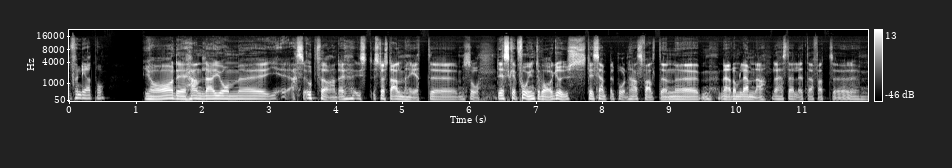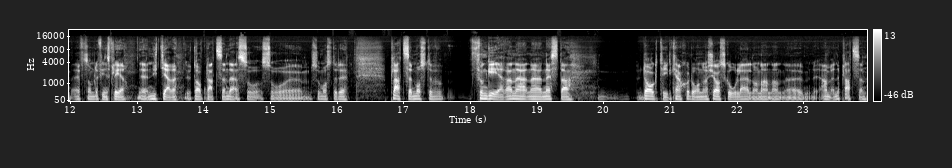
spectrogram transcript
och funderat på? Ja, det handlar ju om eh, alltså uppförande i största allmänhet. Eh, så. Det ska, får ju inte vara grus till exempel på den här asfalten eh, när de lämnar det här stället därför att eftersom det finns fler nyttjare utav platsen där så, så, så måste det, platsen måste fungera när, när nästa dagtid kanske då när körskola eller någon annan använder platsen.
